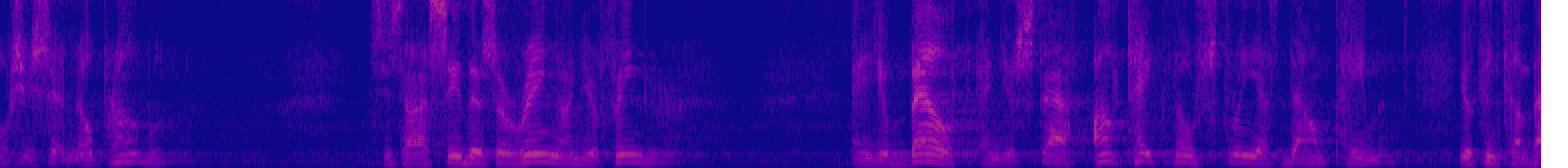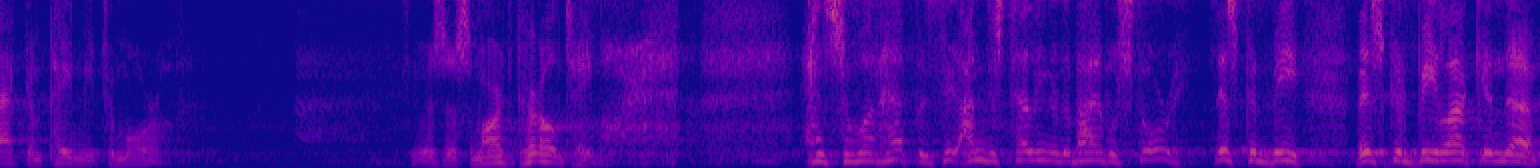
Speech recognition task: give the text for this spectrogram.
Oh, she said, No problem. She said, I see there's a ring on your finger and your belt and your staff. I'll take those three as down payment. You can come back and pay me tomorrow. She was a smart girl, Tamar. And so what happens? I'm just telling you the Bible story. This could be, this could be like in the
